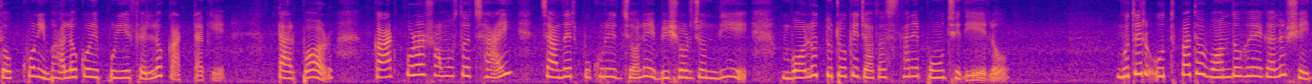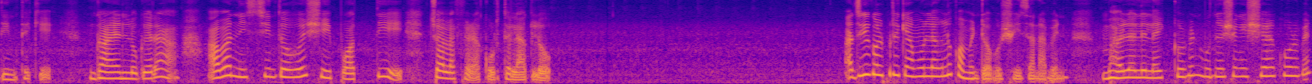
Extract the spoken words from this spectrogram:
তক্ষুনি ভালো করে পুড়িয়ে ফেলল কাঠটাকে। তারপর কাঠ পোড়ার সমস্ত ছাই চাঁদের পুকুরের জলে বিসর্জন দিয়ে বলদ দুটোকে যথাস্থানে পৌঁছে দিয়ে এলো। ভূতের উৎপাতও বন্ধ হয়ে গেল সেই দিন থেকে। গায়ের লোকেরা আবার নিশ্চিন্ত হয়ে সেই পথ দিয়ে চলাফেরা করতে লাগল। আজকে গল্পটি কেমন লাগল কমেন্টে অবশ্যই জানাবেন। ভালো লাগলে লাইক করবেন, বন্ধুদের সঙ্গে শেয়ার করবেন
